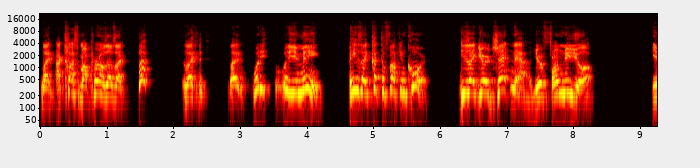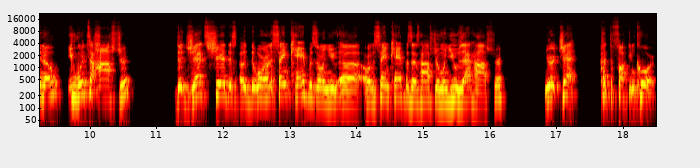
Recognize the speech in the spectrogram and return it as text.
like I clutched my pearls. I was like, huh? like, like, what do you, what do you mean? And he's like, cut the fucking cord. He's like, you're a Jet now. You're from New York. You know, you went to Hofstra. The Jets shared this. Uh, they were on the same campus on you, uh, on the same campus as Hofstra when you was at Hofstra. You're a Jet. Cut the fucking cord.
